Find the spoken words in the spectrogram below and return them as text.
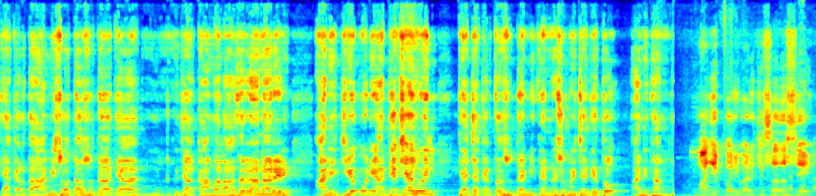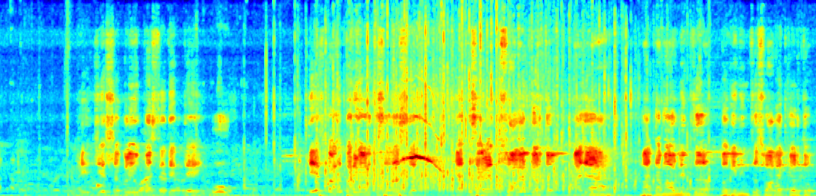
त्याकरता आम्ही स्वतः सुद्धा त्या कामाला हजर राहणार आहे आणि जे कोणी अध्यक्ष होईल त्याच्याकरता सुद्धा मी त्यांना शुभेच्छा देतो आणि थांबतो. माझे परिवाराचे सदस्य हे जे सगळे उपस्थित आहेत ते. तेच माझं परिवाराचे सदस्य आहेत. यांचं सगळ्यांचं स्वागत करतो. माझ्या माता माऊलींचं भगिनींचं स्वागत करतो.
